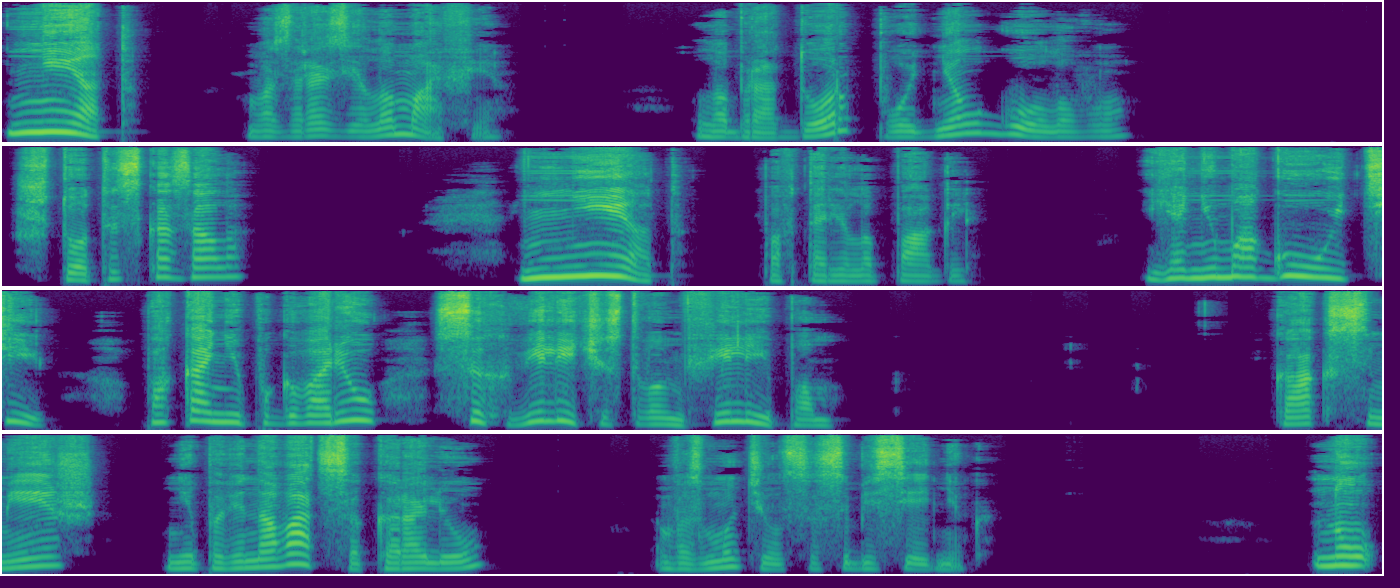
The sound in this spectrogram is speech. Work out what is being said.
«Нет!» — возразила Мафия. Лабрадор поднял голову. «Что ты сказала?» «Нет!» — повторила Пагль. Я не могу уйти, пока не поговорю с их величеством Филиппом. — Как смеешь не повиноваться королю? — возмутился собеседник. — Ну,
